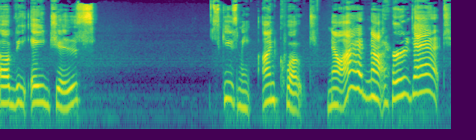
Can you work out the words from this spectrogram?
of the ages, excuse me, unquote. Now, I had not heard that.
